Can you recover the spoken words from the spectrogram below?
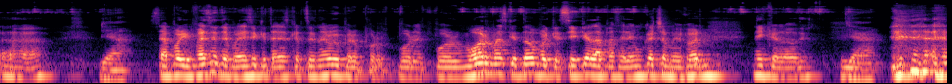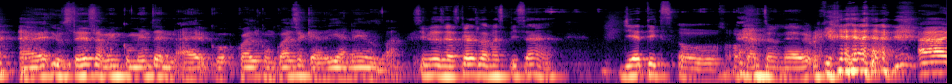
Ajá. Ya. O sea, por infancia te parece que tal vez Cartoon Network, pero por, por, por humor más que todo, porque sí que la pasaría un cacho mejor, Nickelodeon. Ya. A ver, y ustedes también comenten a ver cu- cuál, con cuál se quedarían ellos, va. Sí, pero ¿sabes cuál es la más pisada? Jetix o, o Cartoon Network. Ah,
